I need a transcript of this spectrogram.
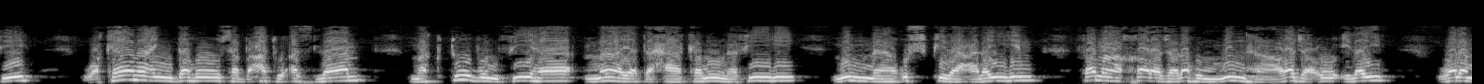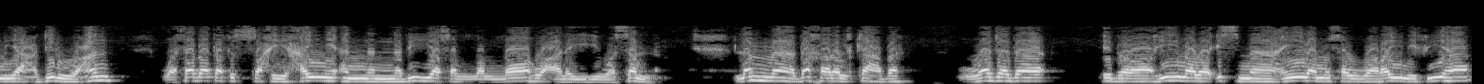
فيه وكان عنده سبعة أزلام مكتوب فيها ما يتحاكمون فيه مما أشكل عليهم فما خرج لهم منها رجعوا إليه ولم يعدلوا عنه وثبت في الصحيحين أن النبي صلى الله عليه وسلم لما دخل الكعبة وجد إبراهيم وإسماعيل مصورين فيها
